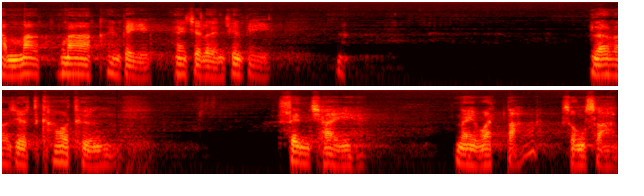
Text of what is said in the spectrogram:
ทำมากมากขึ้นไปอีก ให้เจริญขึ้นไปอีก แล้วเราจะเข้าถึง เส้นชัยในวัฏฏะสงสาร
